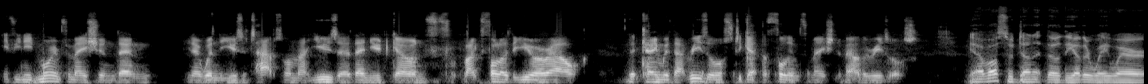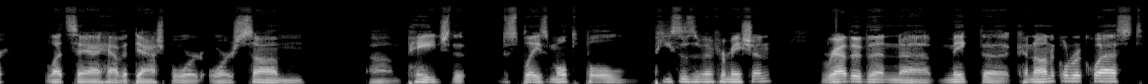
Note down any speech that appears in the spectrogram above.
if you need more information, then, you know, when the user taps on that user, then you'd go and f- like follow the URL that came with that resource to get the full information about the resource. Yeah, I've also done it though the other way where, let's say I have a dashboard or some um, page that displays multiple pieces of information, rather than uh, make the canonical request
